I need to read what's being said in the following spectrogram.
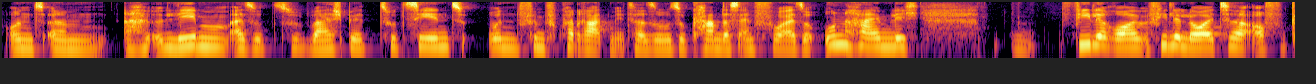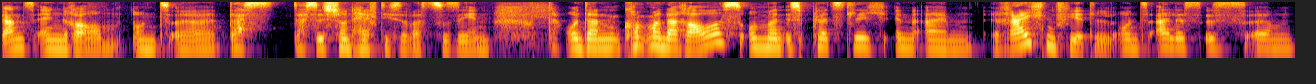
und ähm, leben also zum Beispiel zu zehn und fünf Quadratmeter. So, so kam das ein vor. Also unheimlich viele, Räume, viele Leute auf ganz engen Raum. Und äh, das, das ist schon heftig, sowas zu sehen. Und dann kommt man da raus und man ist plötzlich in einem reichen Viertel und alles ist ähm,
